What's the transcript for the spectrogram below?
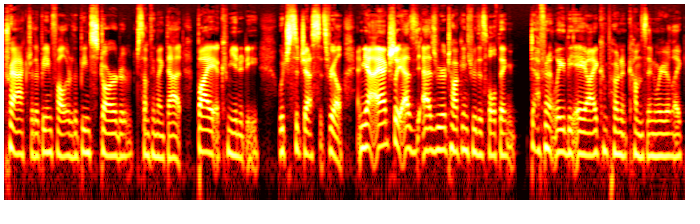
tracked or they're being followed or they're being starred or something like that by a community, which suggests it's real. And yeah, I actually as as we were talking through this whole thing, definitely the AI component comes in where you're like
